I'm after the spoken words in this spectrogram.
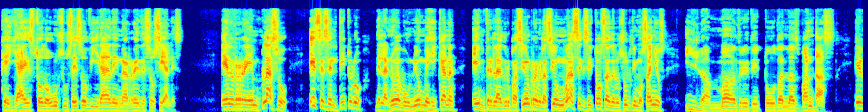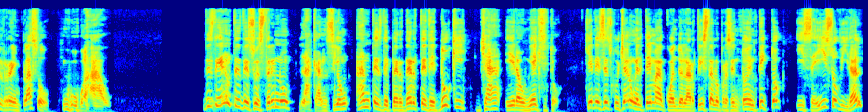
que ya es todo un suceso viral en las redes sociales. El reemplazo, ese es el título de la nueva unión mexicana entre la agrupación revelación más exitosa de los últimos años y la madre de todas las bandas. El reemplazo. ¡Wow! Desde antes de su estreno, la canción Antes de Perderte de Duki ya era un éxito. Quienes escucharon el tema cuando el artista lo presentó en TikTok y se hizo viral,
